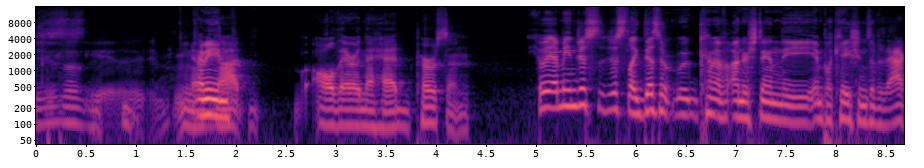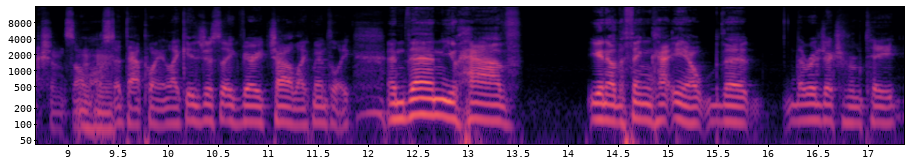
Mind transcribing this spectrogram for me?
Just, you know, I mean- not all there in the head person. I mean, just just like doesn't kind of understand the implications of his actions mm-hmm. almost at that point. Like it's just like very childlike mentally. And then you have, you know, the thing, you know, the the rejection from Tate,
